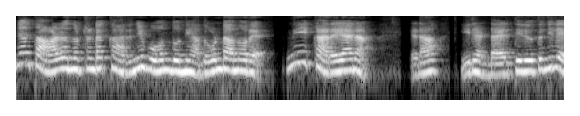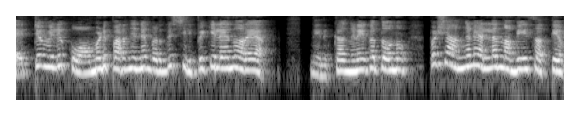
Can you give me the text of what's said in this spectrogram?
ഞാൻ താഴെ നിന്നിട്ടുണ്ട് കരഞ്ഞു പോകുന്നു തോന്നി. അതുകൊണ്ടാന്ന് പറയാ. നീ കരയാനാ. എടാ ഈ രണ്ടായിരത്തി ഇരുപത്തഞ്ചിലെ ഏറ്റവും വലിയ കോമഡി പറഞ്ഞ് എന്നെ വെറുതെ ചിരിപ്പിക്കില്ലേ എന്ന് പറയാ. നിനക്ക് അങ്ങനെയൊക്കെ തോന്നും. പക്ഷെ അങ്ങനെയല്ല നബി സത്യം.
